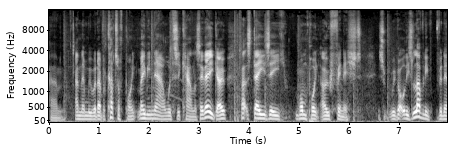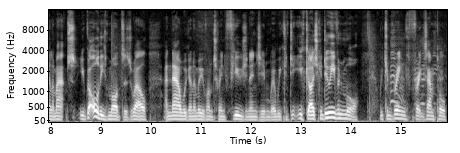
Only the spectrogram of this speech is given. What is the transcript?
Um, and then we would have a cut-off point, maybe now with Sakhal, and say, there you go, that's DayZ 1.0 finished. It's, we've got all these lovely vanilla maps. You've got all these mods as well, and now we're going to move on to Enfusion Engine, where we can do. You guys can do even more. We can bring, for example,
